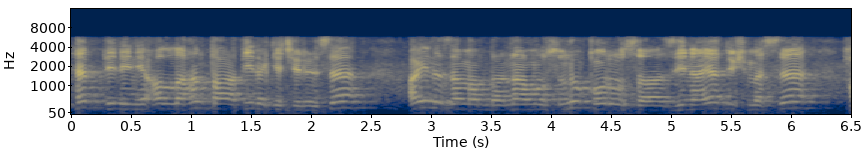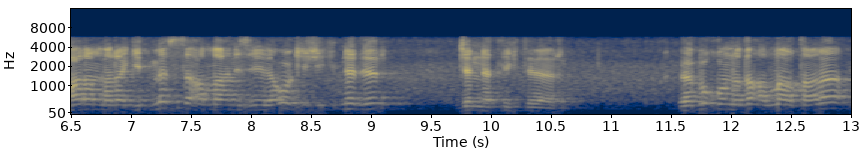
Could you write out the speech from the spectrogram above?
hep dilini Allah'ın taatiyle geçirirse, aynı zamanda namusunu korursa, zinaya düşmezse, haramlara gitmezse Allah'ın izniyle o kişi nedir? Cennetliktir. Ve bu konuda Allah Teala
